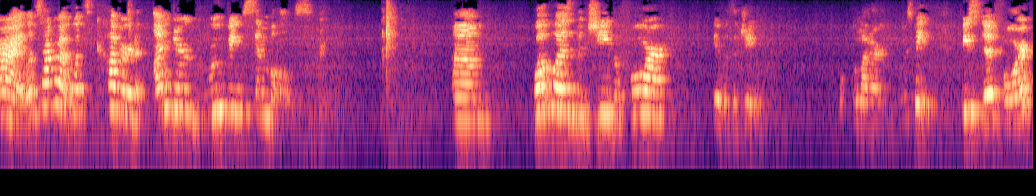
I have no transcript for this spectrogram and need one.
All right, let's talk about what's covered under grouping symbols. Um, what was the G before it was a G? The letter was P. P stood for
